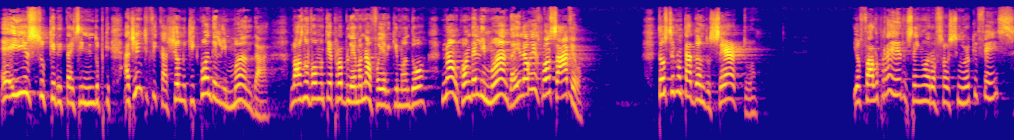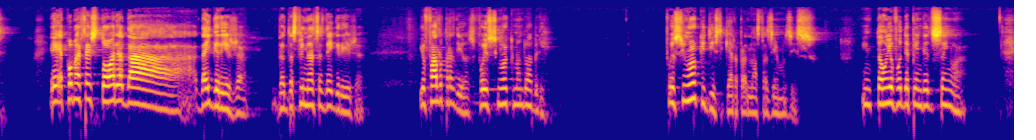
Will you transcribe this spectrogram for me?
É isso que ele está ensinando, porque a gente fica achando que quando ele manda, nós não vamos ter problema. Não, foi ele que mandou. Não, quando ele manda, ele é o responsável. Então, se não está dando certo, eu falo para ele, Senhor, foi o Senhor que fez. É como essa história da, da igreja, da, das finanças da igreja. Eu falo para Deus, foi o Senhor que mandou abrir. Foi o Senhor que disse que era para nós fazermos isso. Então eu vou depender do Senhor.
